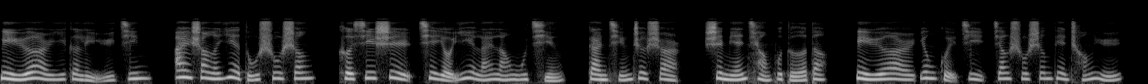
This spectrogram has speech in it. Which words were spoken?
李云儿一个鲤鱼精，爱上了夜读书生。可惜是妾有意来郎无情，感情这事儿是勉强不得的。李云儿用诡计将书生变成鱼，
